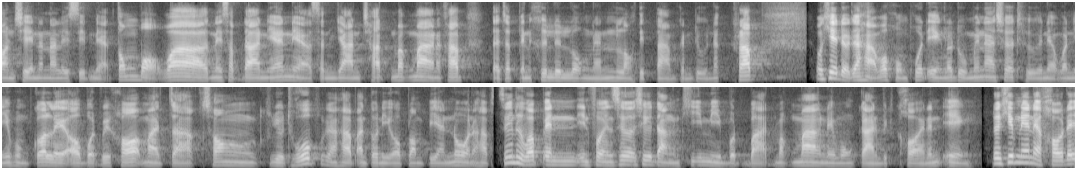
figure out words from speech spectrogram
On Chain Analysis เนี่ย ต้องบอกว่าในสัปดาห์นี้เนี่ยสัญญาณชัดมากๆนะครับ แต่จะเป็นขึ้นหรือลงนั้นลองติดตามกันดูนะครับ โอเค เดี๋ยวจะหาว่าผมพูดเองแล้วดูไม่น่าเชื่อถือเนี่ยวันนี้ผมก็เลยเอาบทวิเคราะห์มาจากช่อง YouTube นะครับอันโตนิโอปลอมเปียโนนะครับซึ่งถือว่าเป็นอินฟลูเอนเซอร์ชื่อดังที่มีบทบาทมาก ๆ ในวงการบิตคอยนั่นเอง โดยคลิปนี้เนี่ยเขาได้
